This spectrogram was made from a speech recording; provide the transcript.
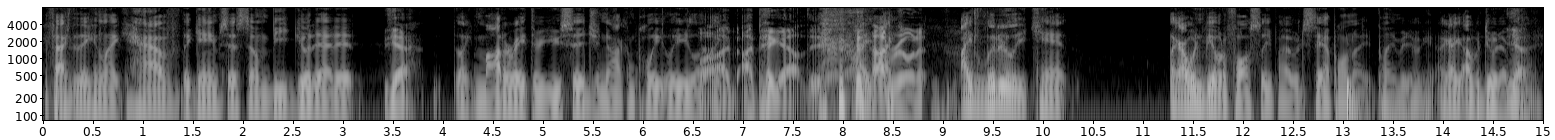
The fact that they can like have the game system, be good at it, yeah, like moderate their usage and not completely like well, I, I pig out, dude. I- I'd ruin it. I literally can't. Like I wouldn't be able to fall asleep. I would stay up all night playing video games. Like I, I would do it every Yeah. night.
